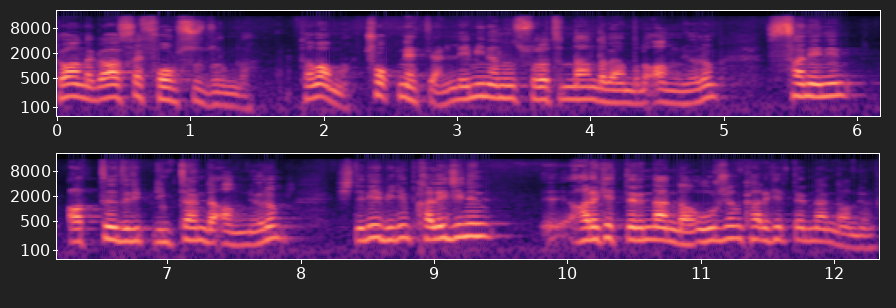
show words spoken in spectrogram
Şu anda Galatasaray formsuz durumda. Tamam mı? Çok net yani. Lemina'nın suratından da ben bunu anlıyorum. Sané'nin attığı driblingten de anlıyorum. İşte ne bileyim kalecinin e, hareketlerinden de, Uğurcan'ın hareketlerinden de anlıyorum.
